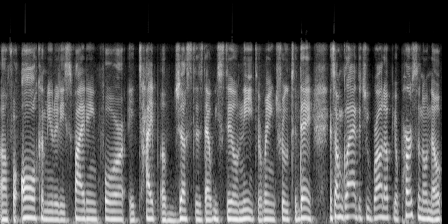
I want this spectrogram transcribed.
uh, for all communities, fighting for a type of justice that we still need to ring true today. And so I'm glad that you brought up your personal note.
